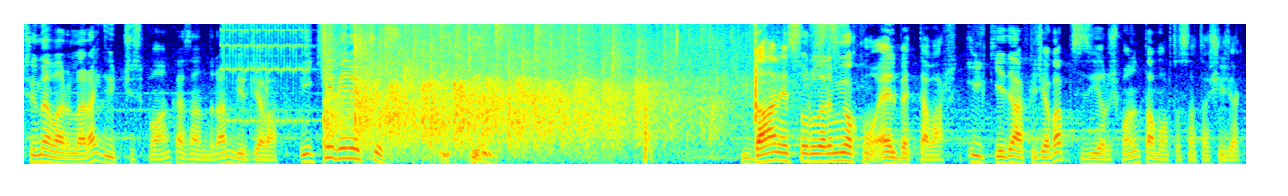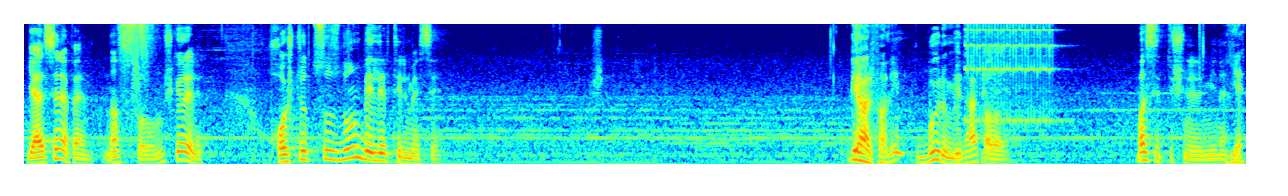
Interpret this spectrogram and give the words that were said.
tüme varılarak 300 puan kazandıran bir cevap. 2300. Daha net sorularım yok mu? Elbette var. İlk 7 harfli cevap sizi yarışmanın tam ortasına taşıyacak. Gelsin efendim. Nasıl sorulmuş görelim. Hoşnutsuzluğun belirtilmesi. Bir harf alayım. Buyurun bir harf alalım. Basit düşünelim yine. Yet.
